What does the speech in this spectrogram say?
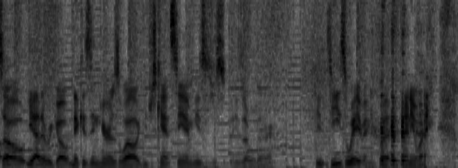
So, yeah, there we go. Nick is in here as well. You just can't see him. He's just, he's over there. He, he's waving, but anyway.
